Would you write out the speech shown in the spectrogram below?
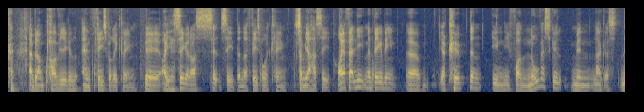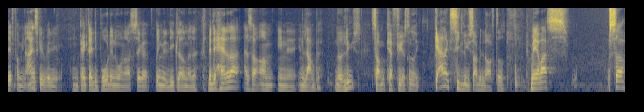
er blevet påvirket af en Facebook-reklame. Øh, og I har sikkert også selv set den der Facebook-reklame, som jeg har set. Og jeg faldt i med begge ben. Øh, jeg købte den egentlig for Novas skyld, men nok lidt for min egen skyld, fordi hun kan ikke rigtig bruge det nu, hun er også sikkert rimelig ligeglad med det. Men det handler altså om en, øh, en lampe, noget lys, som kan fyre sådan noget galaxy-lys op i loftet. Men jeg var så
